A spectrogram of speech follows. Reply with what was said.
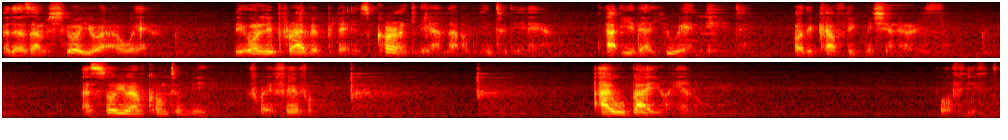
But as I'm sure you are aware, the only private planes currently allowed into the air are either UN aid or the Catholic missionaries. And so you have come to me for a favor. I will buy your heroin for 50.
